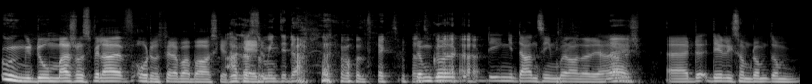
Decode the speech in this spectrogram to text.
ungdomar som spelar, åh de spelar bara basket. Alla Okej, som inte dansar våldtäktsmän. De går, det är ingen dans inblandad i det här. Nej. Eh, det, det är liksom, de, de,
